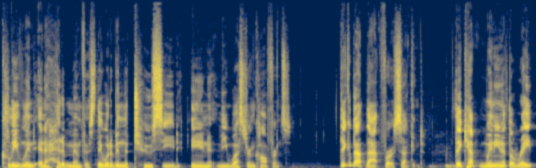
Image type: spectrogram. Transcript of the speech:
Cleveland, and ahead of Memphis. They would have been the two seed in the Western Conference. Think about that for a second. They kept winning at the rate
